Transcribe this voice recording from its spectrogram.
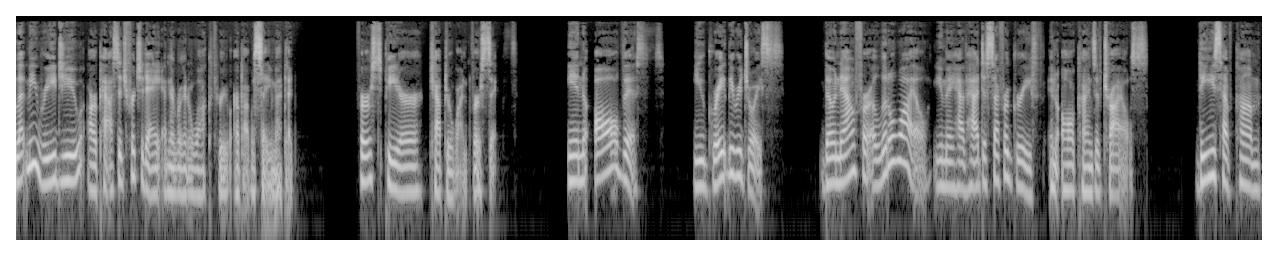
let me read you our passage for today, and then we're going to walk through our Bible study method. First Peter chapter 1, verse 6. In all this you greatly rejoice, though now for a little while you may have had to suffer grief in all kinds of trials. These have come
